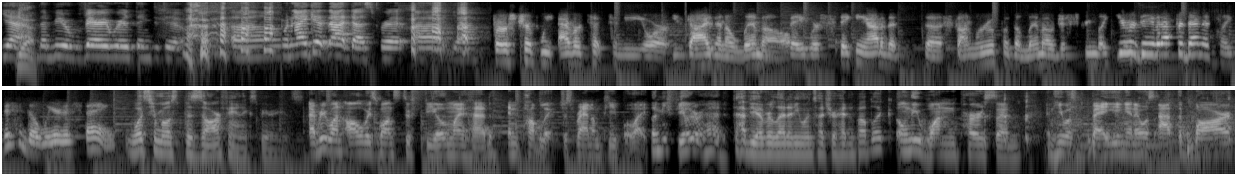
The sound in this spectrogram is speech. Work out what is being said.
Yeah, Yeah. that'd be a very weird thing to do. uh, when I get that desperate, uh, yeah. first trip we ever took to new york these guys in a limo they were sticking out of the, the sunroof of the limo just screamed like you're david after dentist like this is the weirdest thing What's your most bizarre fan experience? Everyone always wants to feel my head in public, just random people. Like, let me feel your head. Have you ever let anyone touch your head in public? Only one person, and he was begging, and it was at the bar,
